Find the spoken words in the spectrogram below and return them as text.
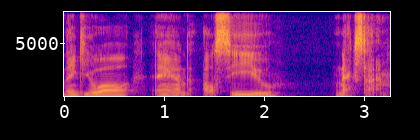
thank you all, and I'll see you next time.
